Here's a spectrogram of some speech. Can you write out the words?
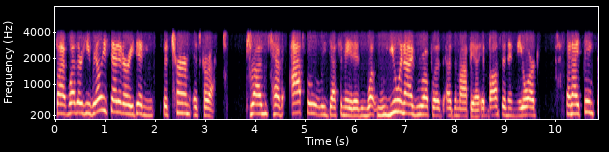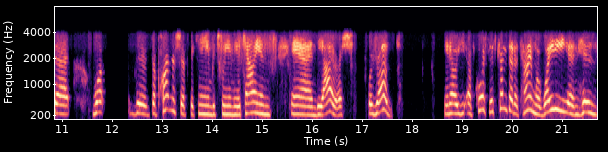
But whether he really said it or he didn't, the term is correct. Drugs have absolutely decimated what you and I grew up with as a mafia in Boston and New York. And I think that what the the partnership that came between the Italians and the Irish were drugs. You know, of course, this comes at a time where Whitey and his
